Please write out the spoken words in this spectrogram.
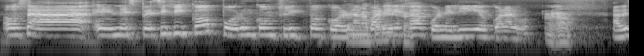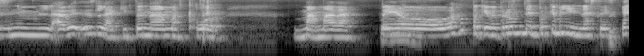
O sea, en específico por un conflicto con, la, pareja, con el ligue o con algo. Ajá. A veces, a veces la quito nada más por mamada. Pero, para que me pregunten, ¿por qué me eliminaste?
